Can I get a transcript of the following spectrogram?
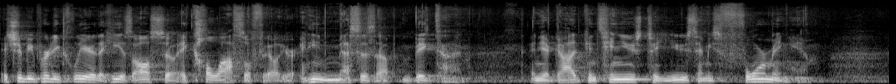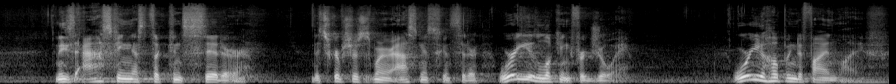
it should be pretty clear that he is also a colossal failure and he messes up big time. And yet God continues to use him, he's forming him. And he's asking us to consider, the scriptures this morning are asking us to consider, where are you looking for joy? Where are you hoping to find life?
